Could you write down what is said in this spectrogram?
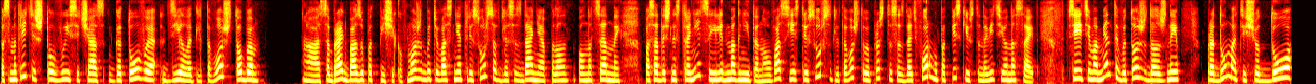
Посмотрите, что вы сейчас готовы делать для того, чтобы собрать базу подписчиков. Может быть, у вас нет ресурсов для создания полноценной посадочной страницы или магнита, но у вас есть ресурсы для того, чтобы просто создать форму подписки и установить ее на сайт. Все эти моменты вы тоже должны продумать еще до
